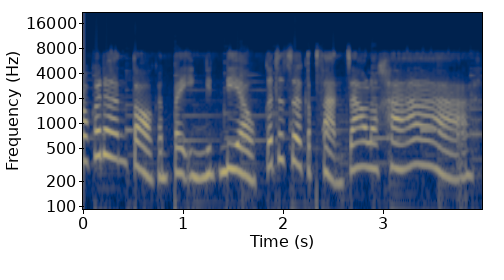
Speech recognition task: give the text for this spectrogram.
เราก็เดินต่อกันไปอีกนิดเดียว ก็จะเจอกับศาลเจ้าแล้วค่ะ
